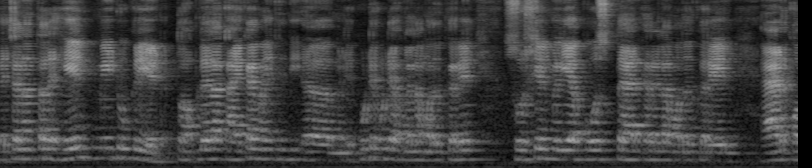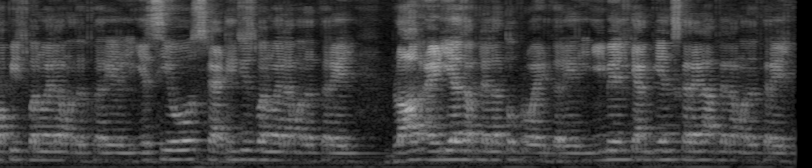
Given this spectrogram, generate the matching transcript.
त्याच्यानंतर हेल्प मी टू क्रिएट तो आपल्याला काय काय माहिती दि- म्हणजे कुठे कुठे आपल्याला मदत करेल? सोशल मीडिया पोस्ट तयार करायला मदत करेल. ॲड कॉपीज बनवायला मदत करेल. एस स्ट्रॅटेजीज बनवायला मदत करेल. ब्लॉग आयडियाज आपल्याला तो प्रोव्हाइड करेल ईमेल कॅम्पियन्स करायला आपल्याला मदत करेल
